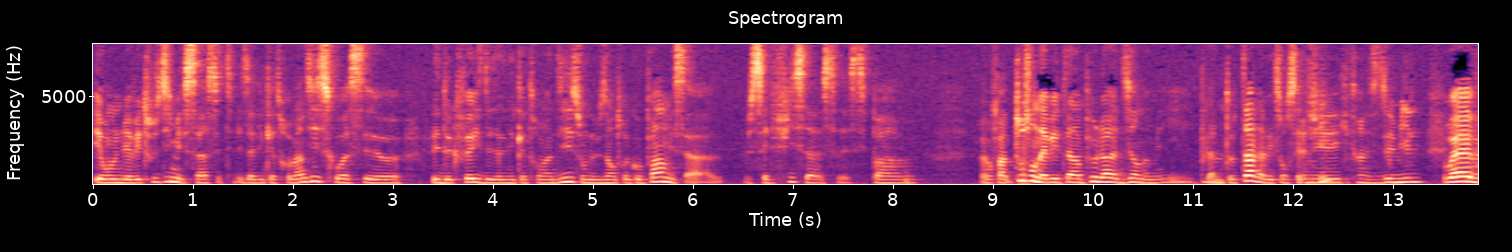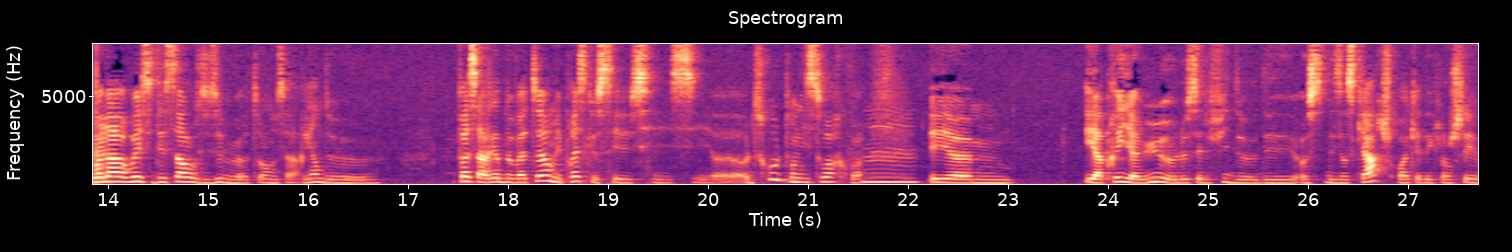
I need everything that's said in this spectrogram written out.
Et on lui avait tous dit, mais ça, c'était les années 90, quoi. C'est les duckface des années 90, on le faisait entre copains, mais ça, le selfie, ça, c'est pas Enfin, tous, on avait été un peu là à dire non, mais il plane mm. total avec son selfie. 90-2000. Ouais, voilà, ouais, c'était ça. On se disait, mais attends, ça a rien de. Pas ça a rien de novateur, mais presque c'est euh, old school ton histoire, quoi. Mm. Et, euh, et après, il y a eu euh, le selfie de, des, des Oscars, je crois, qui a déclenché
